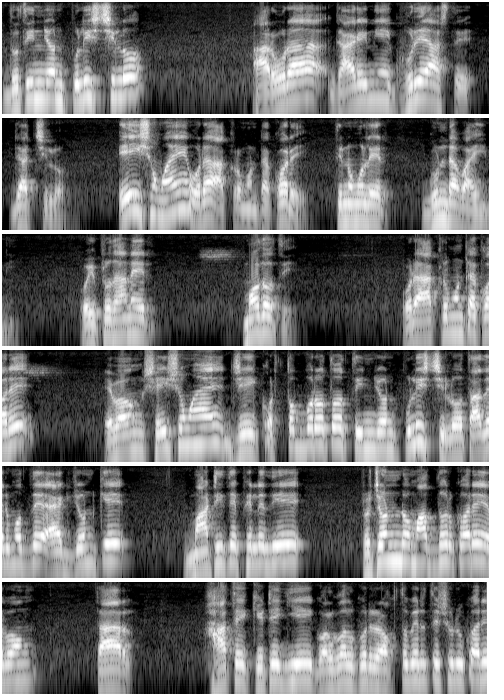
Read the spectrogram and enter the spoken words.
দু তিনজন পুলিশ ছিল আর ওরা গাড়ি নিয়ে ঘুরে আসতে যাচ্ছিল। এই সময়ে ওরা আক্রমণটা করে তৃণমূলের গুন্ডা বাহিনী, ওই প্রধানের মদতে। ওরা আক্রমণটা করে এবং সেই সময় যে কর্তব্যরত তিনজন পুলিশ ছিল, তাদের মধ্যে একজনকে মাটিতে ফেলে দিয়ে প্রচণ্ড মারধর করে এবং তার হাতে কেটে গিয়ে গলগল করে রক্ত বেরোতে শুরু করে,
